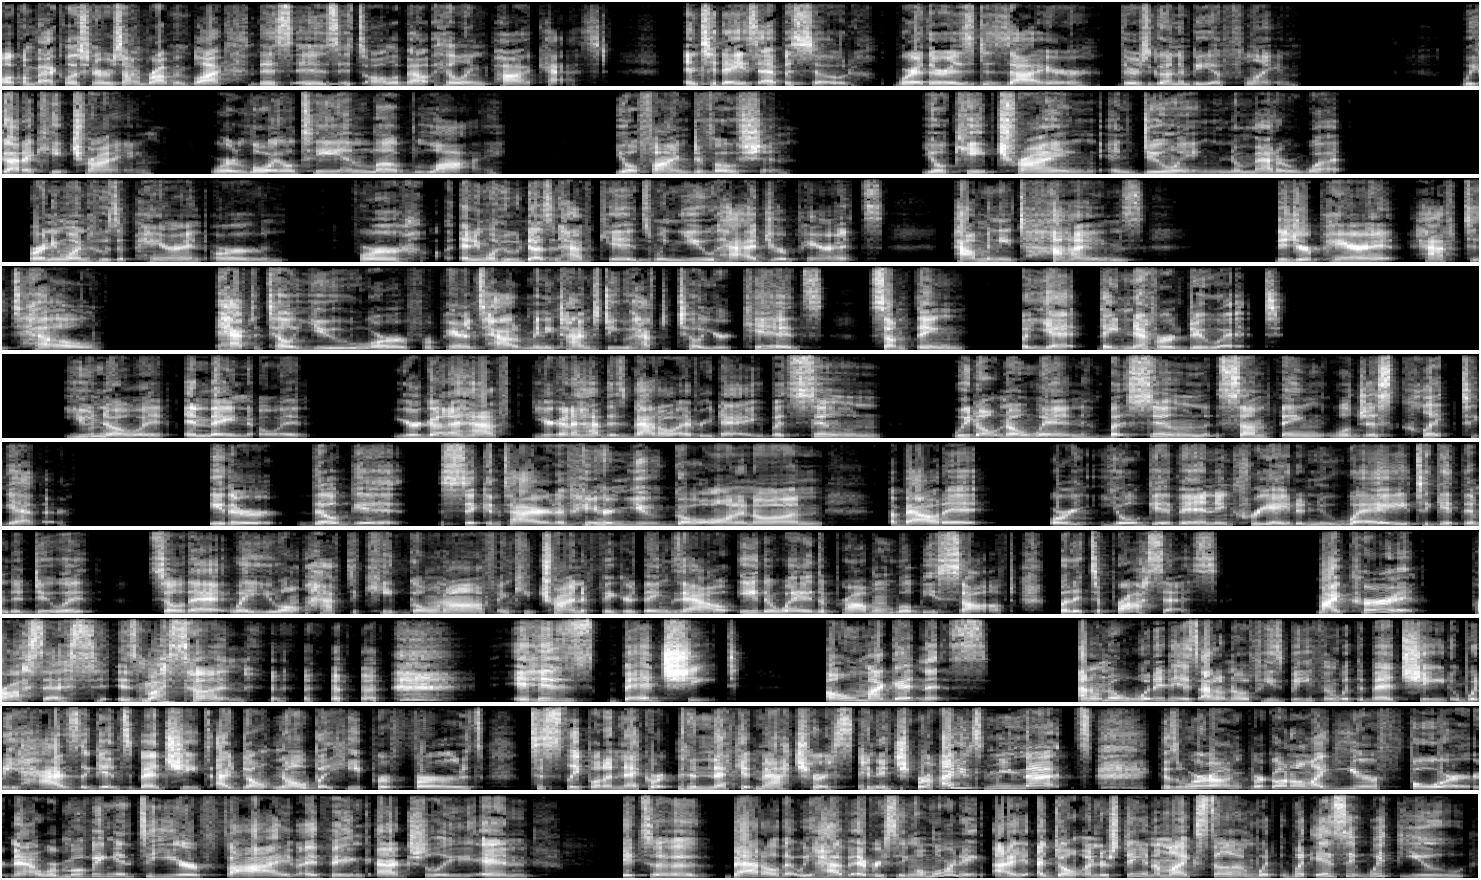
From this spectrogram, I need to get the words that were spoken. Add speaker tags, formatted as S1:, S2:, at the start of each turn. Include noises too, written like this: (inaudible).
S1: Welcome back, listeners. I'm Robin Black. This is It's All About Healing podcast. In today's episode, where there is desire, there's going to be a flame. We got to keep trying. Where loyalty and love lie, you'll find devotion. You'll keep trying and doing no matter what. For anyone who's a parent or for anyone who doesn't have kids, when you had your parents, how many (laughs) times did your parent have to tell have to tell you or for parents how many times do you have to tell your kids something but yet they never do it? You know it and they know it. You're gonna have you're gonna have this battle every day but soon we don't know when but soon something will just click together. Either they'll get sick and tired of (laughs) hearing you go on and on about it or you'll give in and create a new way to get them to do it so that way you don't have to keep going off and keep trying to figure things out. Either way, the problem will be solved, but it's a process. My current process (laughs) is my son. (laughs) His bed sheet. Oh my goodness. I don't know what it is. I don't know if he's beefing with the bed sheet what he has against bed sheets. I don't know, but he prefers to sleep on a, neck or, (laughs) a naked mattress, and it drives me nuts because we're on we're going on like year four now. We're moving into year five, I think, actually, and it's a battle that we have every single morning. I I don't understand. I'm like, son, what what is it with you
